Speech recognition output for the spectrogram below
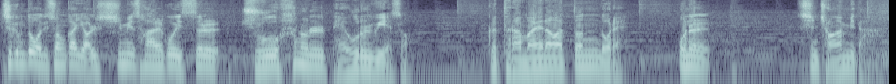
지금도 어디선가 열심히 살고 있을 주한울 배우를 위해서 그 드라마에 나왔던 노래 오늘 신청합니다.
